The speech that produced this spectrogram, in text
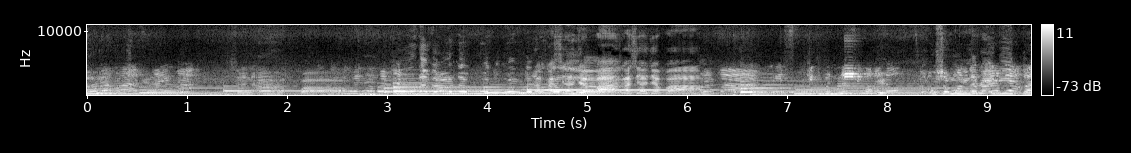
Selain apa? Udah gak ada buat uang dari kasih aja pak, kasih aja pak. Pak, miskin bener sih bapak tuh. Gak usah menghina kayak gitu.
